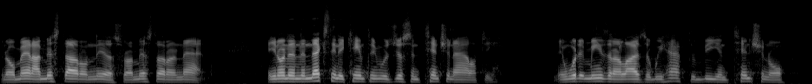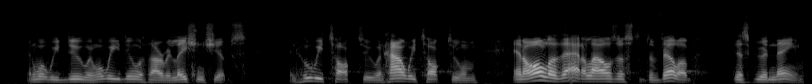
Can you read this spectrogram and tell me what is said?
You know, man, I missed out on this or I missed out on that. You know, and then the next thing that came to me was just intentionality. And what it means in our lives that we have to be intentional in what we do and what we do with our relationships and who we talk to and how we talk to them. And all of that allows us to develop this good name.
